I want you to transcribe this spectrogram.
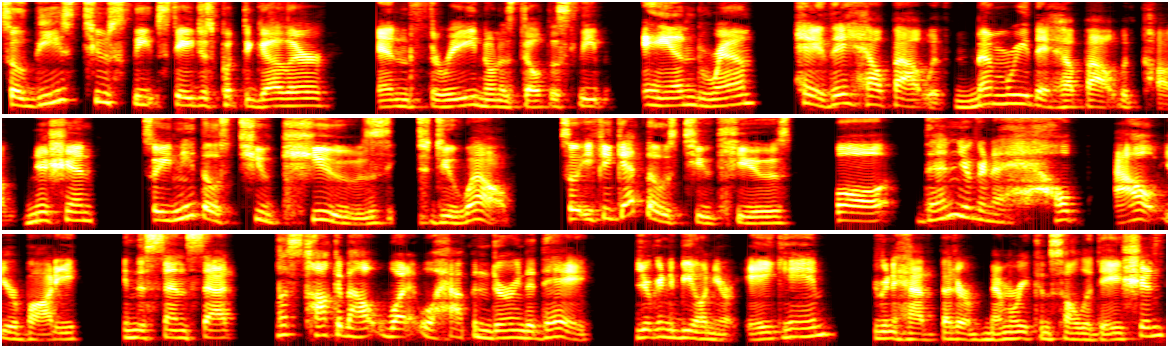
So these two sleep stages put together, N3, known as delta sleep, and REM, hey, they help out with memory, they help out with cognition. So you need those two cues to do well. So if you get those two cues, well, then you're going to help out your body in the sense that let's talk about what will happen during the day. You're going to be on your A game. You're going to have better memory consolidation.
